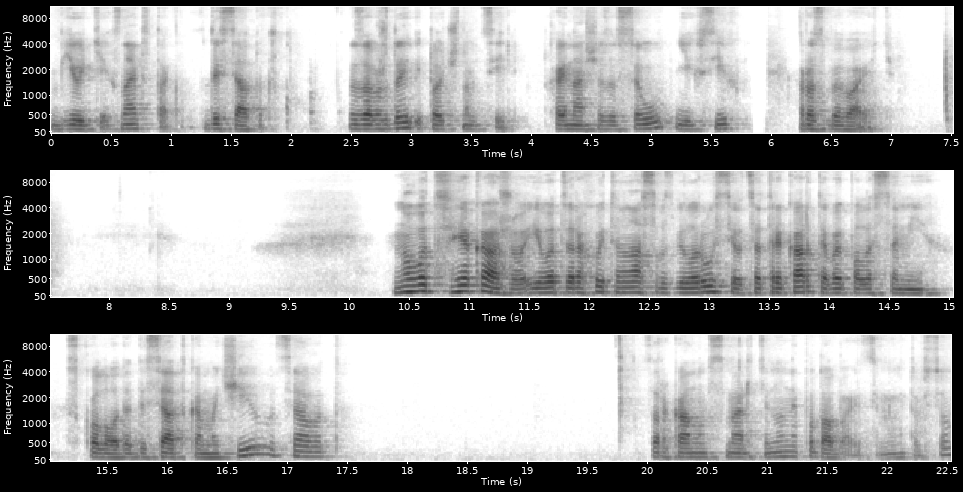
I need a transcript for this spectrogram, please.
б'ють їх, знаєте так, в десяточку. Завжди і точно в ціль. Хай наші ЗСУ їх всіх розбивають. Ну, от я кажу, і от рахуйте на наступ з Білорусі, оце три карти випали самі з колоди. Десятка мечів, оця от. З арканом смерті. Ну, не подобається мені то все.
